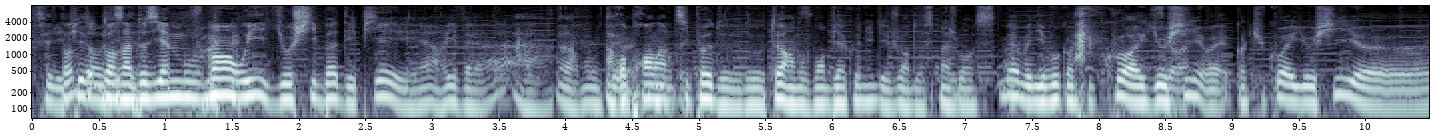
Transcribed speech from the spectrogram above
C'est les dans, pieds dans, le dans un deuxième mouvement, oui, Yoshi bat des pieds et arrive à, à- à, remonter, à ouais. reprendre un petit peu de, de hauteur, un mouvement bien connu des joueurs de Smash Bros. Même au niveau quand tu cours avec Yoshi, ouais, quand tu cours avec Yoshi, euh,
